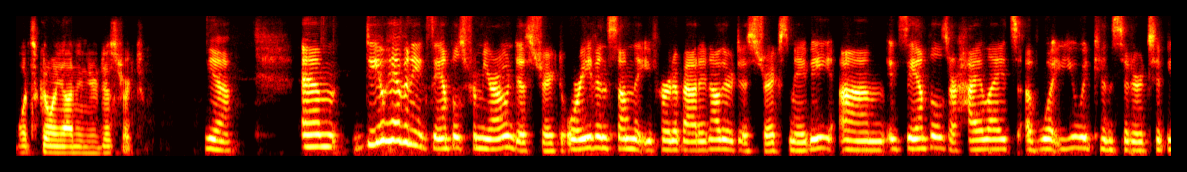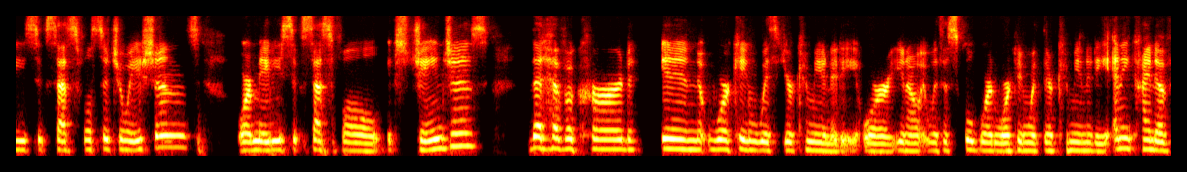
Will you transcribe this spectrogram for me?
what's going on in your district. Yeah. Um, do you have any examples from your own district or even some that you've heard about in other districts, maybe? Um, examples or highlights of what you would consider to be successful situations or maybe successful exchanges that have occurred in working with your community or you know with a school board working with their community? Any kind of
